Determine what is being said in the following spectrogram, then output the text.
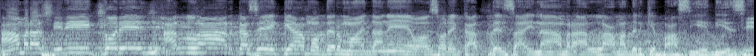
আমরা শিরিক করে আল্লাহর কাছে কেয়ামতের ময়দানে অসরে কাঁদতে চাই না, আমরা আল্লাহ আমাদেরকে বাঁচিয়ে দিয়েছে।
